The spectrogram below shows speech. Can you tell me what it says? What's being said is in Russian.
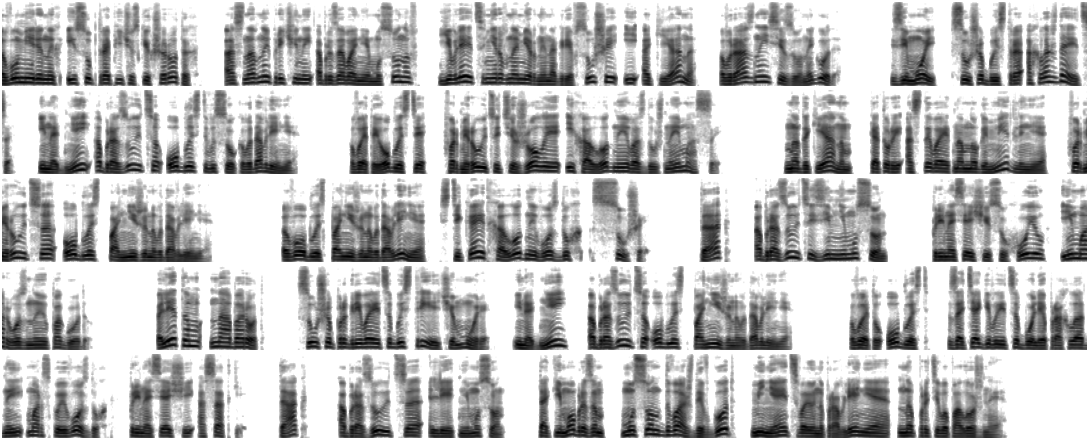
В умеренных и субтропических широтах основной причиной образования муссонов является неравномерный нагрев суши и океана в разные сезоны года. Зимой суша быстро охлаждается, и над ней образуется область высокого давления. В этой области формируются тяжелые и холодные воздушные массы. Над океаном, который остывает намного медленнее, формируется область пониженного давления. В область пониженного давления стекает холодный воздух с суши. Так образуется зимний муссон, приносящий сухую и морозную погоду. Летом, наоборот, суша прогревается быстрее, чем море, и над ней образуется область пониженного давления. В эту область затягивается более прохладный морской воздух, приносящий осадки. Так образуется летний муссон. Таким образом, муссон дважды в год меняет свое направление на противоположное.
